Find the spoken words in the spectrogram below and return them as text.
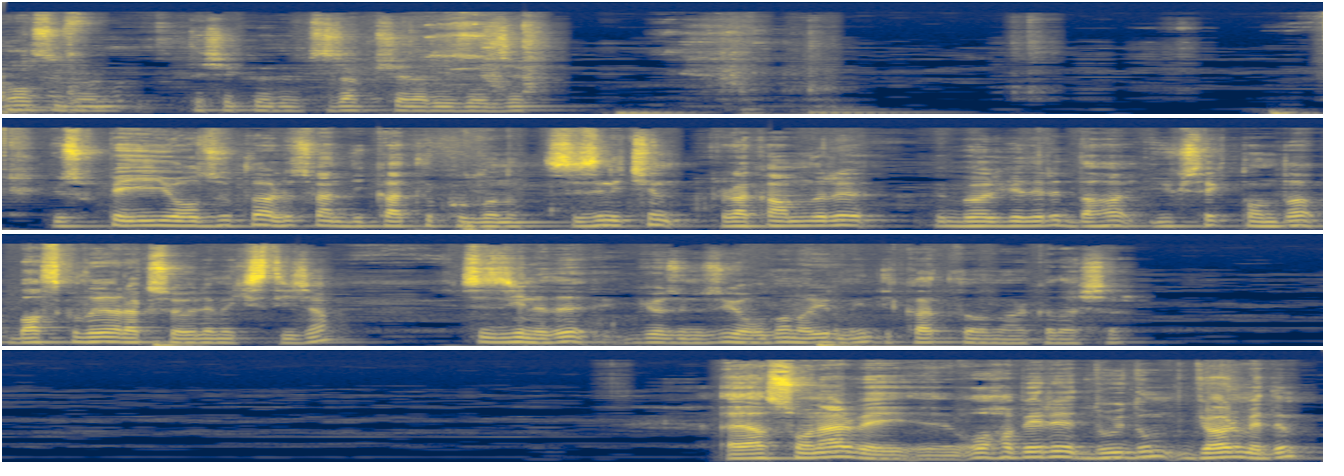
Olsun canım. Teşekkür ederim. Sıcak bir şeyler iyi Yusuf Bey iyi yolculuklar. Lütfen dikkatli kullanın. Sizin için rakamları ve bölgeleri daha yüksek tonda baskılayarak söylemek isteyeceğim. Siz yine de gözünüzü yoldan ayırmayın. Dikkatli olun arkadaşlar. Ee, Soner Bey, e, o haberi duydum, görmedim.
